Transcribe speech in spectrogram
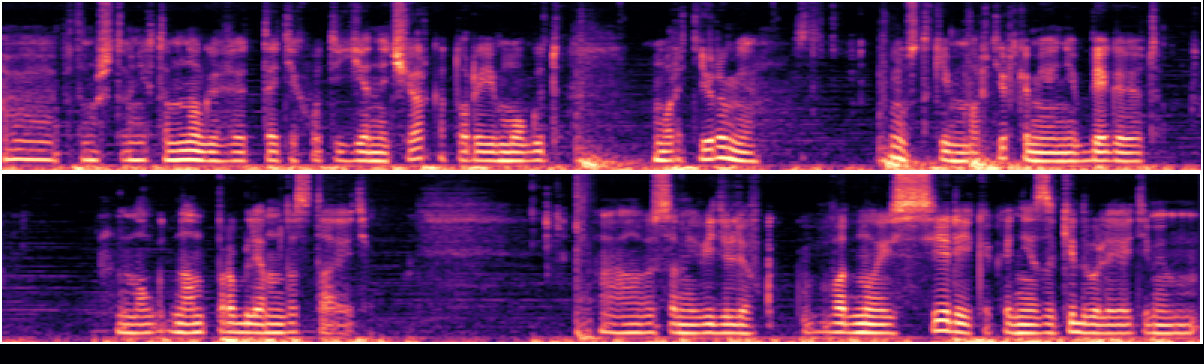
Э, потому что у них там много вот этих вот янычар, которые могут мортирами, ну, с такими мортирками они бегают, могут нам проблем доставить. А, вы сами видели в, в одной из серий, как они закидывали этими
